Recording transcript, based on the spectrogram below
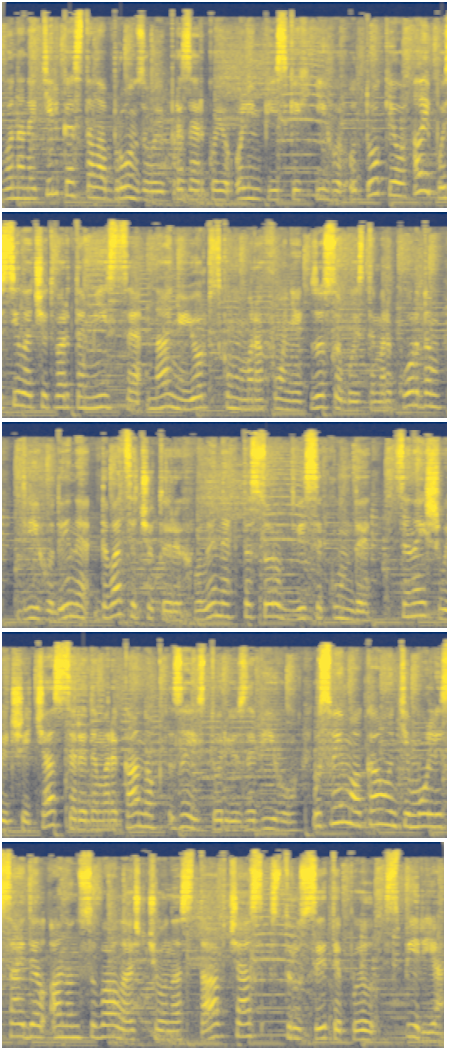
Вона не тільки стала бронзовою призеркою Олімпійських ігор у Токіо, але й посіла четверте місце на Нью-Йоркському марафоні з особистим рекордом 2 години 24 хвилини та 42 секунди. Це найшвидший час серед американок за історію забігу. У своєму акаунті Молі Сайдел анонсувала, що настав час струсити пил з пір'я.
